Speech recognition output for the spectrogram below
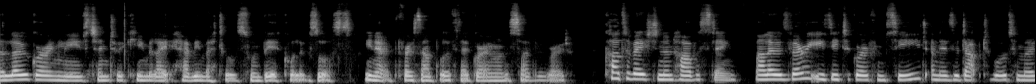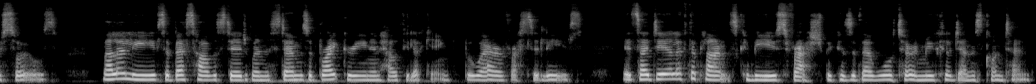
the low growing leaves tend to accumulate heavy metals from vehicle exhausts, you know, for example, if they're growing on the side of the road. Cultivation and harvesting. Mallow is very easy to grow from seed and is adaptable to most soils. Mallow leaves are best harvested when the stems are bright green and healthy looking. Beware of rusted leaves. It's ideal if the plants can be used fresh because of their water and mucilaginous content.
